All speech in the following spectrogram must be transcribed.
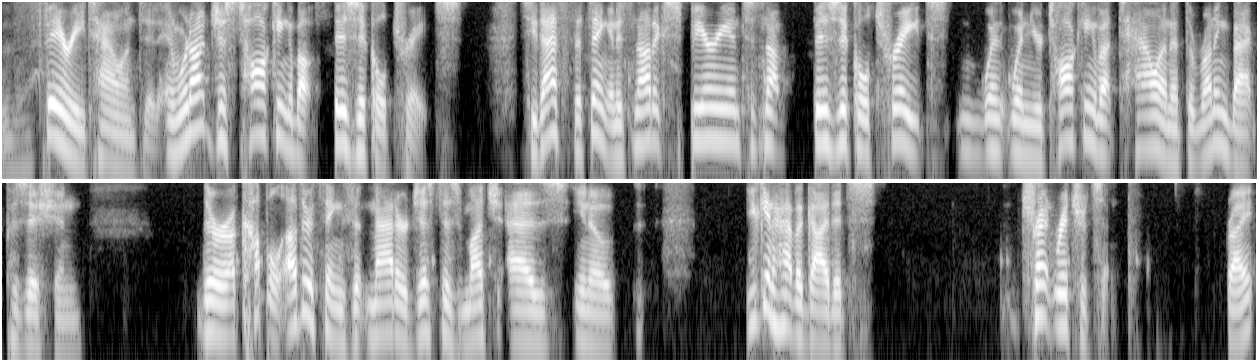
very talented, and we're not just talking about physical traits. See, that's the thing, and it's not experience, it's not physical traits. When when you're talking about talent at the running back position, there are a couple other things that matter just as much as you know. You can have a guy that's Trent Richardson, right?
